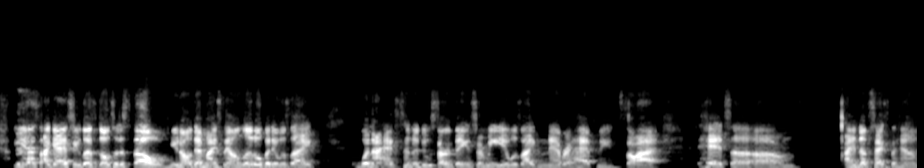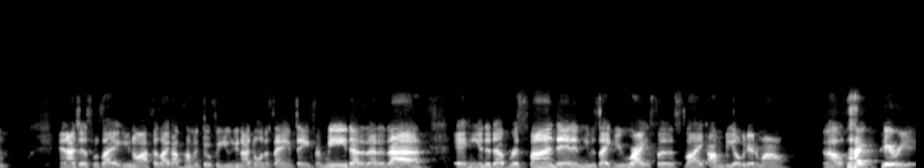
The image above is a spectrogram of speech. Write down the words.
Yes, I got you. Let's go to the store. You know, that might sound little, but it was like when I asked him to do certain things for me, it was like never happening. So I had to, um, I ended up texting him and I just was like, you know, I feel like I'm coming through for you. You're not doing the same thing for me, da da da da da. And he ended up responding and he was like, You right, sis. Like, I'm gonna be over there tomorrow. And I was like, period.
